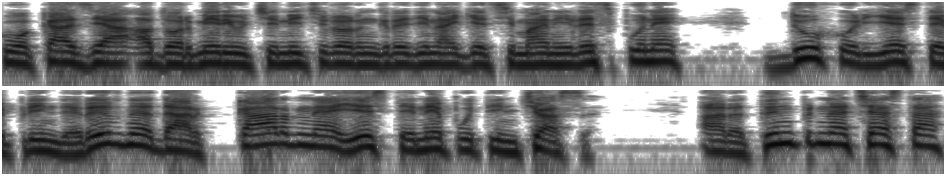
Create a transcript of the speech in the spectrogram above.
cu ocazia adormirii ucenicilor în grădina Ghețimanii, le spune, Duhul este plin de râvnă, dar carnea este neputincioasă, arătând prin aceasta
